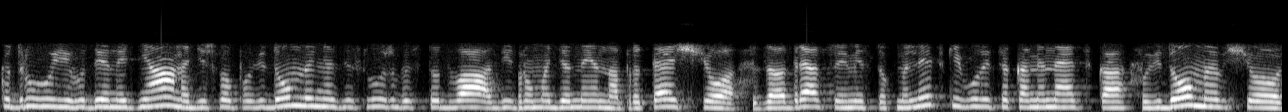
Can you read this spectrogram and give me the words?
Близько другої години дня надійшло повідомлення зі служби 102 від громадянина про те, що за адресою місто Хмельницький, вулиця Кам'янецька, повідомив, що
